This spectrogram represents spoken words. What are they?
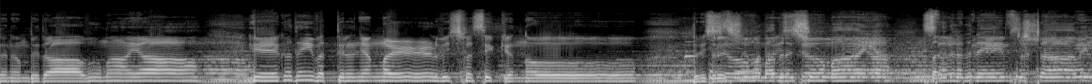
സർവശക്തനും പിതാവുമായ ഏകദൈവത്തിൽ ഞങ്ങൾ വിശ്വസിക്കുന്നു. ദൃശ്യവും അദൃശ്യവുമായ സകലത്തിന്റെയും സൃഷ്ടാവിൽ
